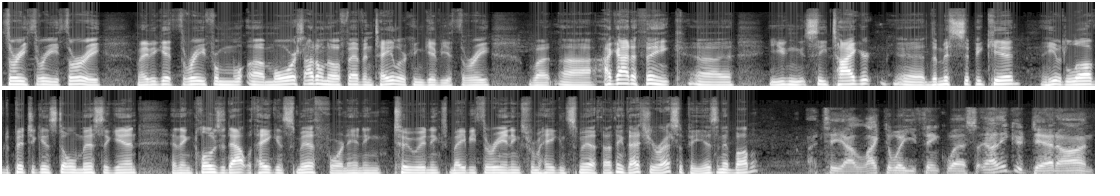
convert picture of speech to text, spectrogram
Three, three, three. Maybe get three from uh, Morris. I don't know if Evan Taylor can give you three, but uh, I got to think uh, you can see Tygart, uh, the Mississippi kid. He would love to pitch against Ole Miss again, and then close it out with Hagen Smith for an inning, two innings, maybe three innings from Hagen Smith. I think that's your recipe, isn't it, Bubba? I tell you, I like the way you think, Wes. I think you're dead on.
